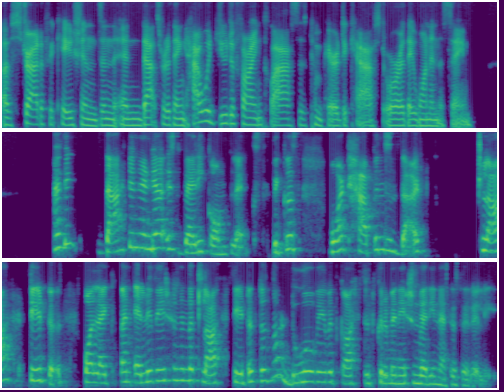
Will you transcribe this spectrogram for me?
of stratifications and and that sort of thing how would you define class as compared to caste or are they one and the same? I think that in india is very complex because what happens is that class status or like an elevation in the class status does not do away with caste discrimination very necessarily.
